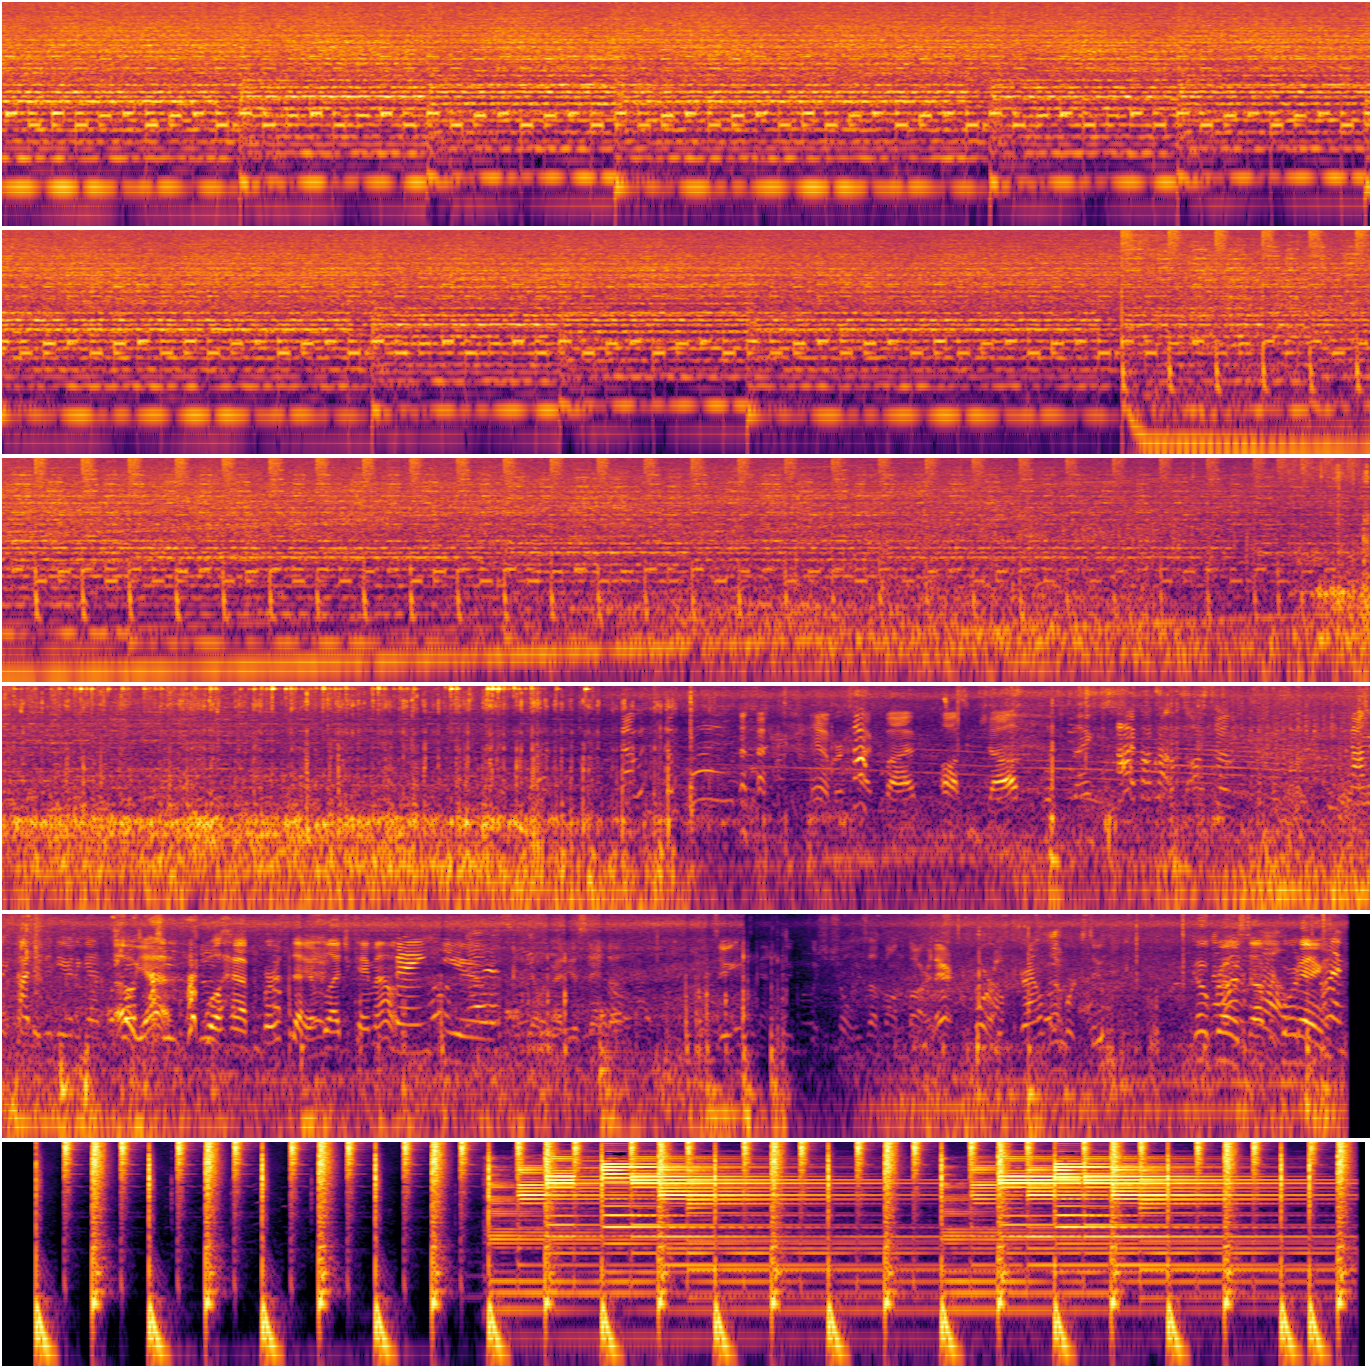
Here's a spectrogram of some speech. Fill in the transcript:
Música high five. Awesome job. What'd you think? I thought that was awesome. I'm excited to do it again. Oh, yeah. well, happy birthday. I'm glad you came out. Thank you. Y'all ready to stand up? So you can kind of push your shoulders up on the bar there. Or off the ground. That works, too. GoPro, stop recording.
